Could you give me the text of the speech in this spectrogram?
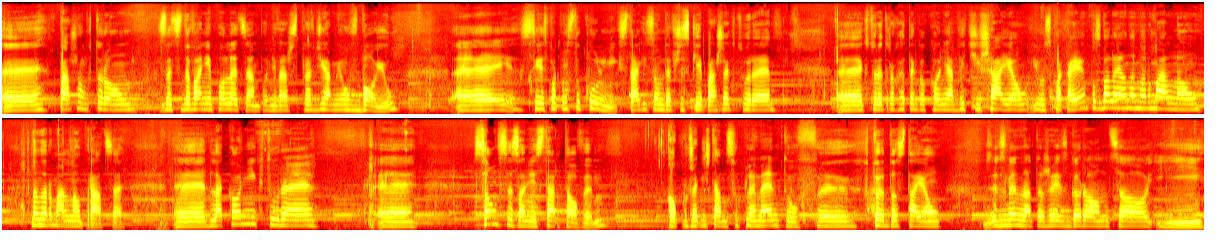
E, Paszą, którą zdecydowanie polecam, ponieważ sprawdziłam ją w boju, e, jest- po prostu cool mix, tak? I są te wszystkie pasze, które, e, które trochę tego konia wyciszają i uspokajają, pozwalają na normalną, na normalną pracę. E, Dla koni, które e, są w sezonie startowym, oprócz jakichś tam suplementów, y, które dostają ze względu na to, że jest gorąco i,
